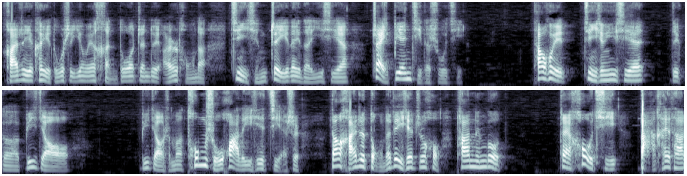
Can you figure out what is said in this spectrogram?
孩子也可以读，是因为很多针对儿童的进行这一类的一些再编辑的书籍，他会进行一些这个比较比较什么通俗化的一些解释。当孩子懂得这些之后，他能够在后期。打开他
